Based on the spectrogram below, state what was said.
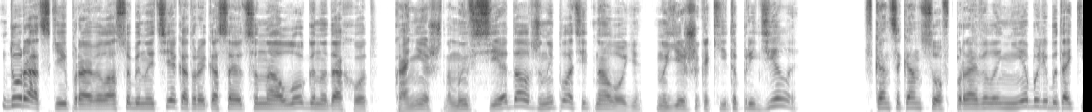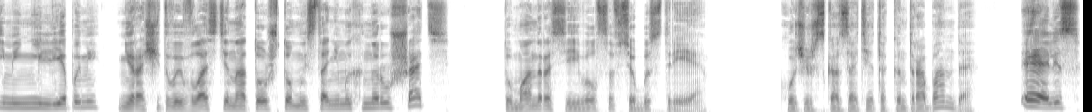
Дурацкие правила, особенно те, которые касаются налога на доход. Конечно, мы все должны платить налоги, но есть же какие-то пределы. В конце концов, правила не были бы такими нелепыми, не рассчитывая власти на то, что мы станем их нарушать. Туман рассеивался все быстрее. «Хочешь сказать, это контрабанда?» «Элис,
